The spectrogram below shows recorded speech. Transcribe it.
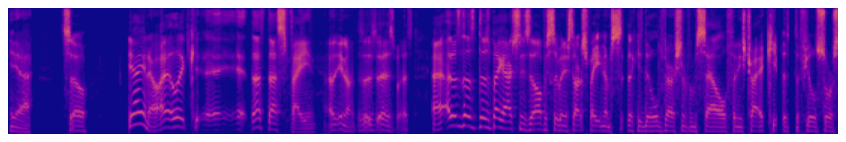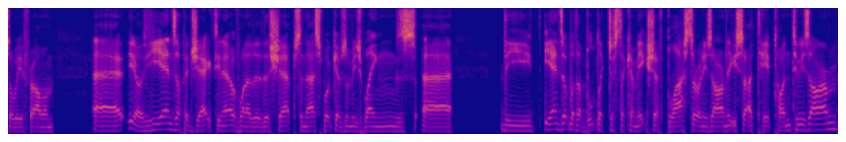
Yeah. So, yeah, you know, I like uh, that's that's fine. Uh, you know, it is, it is what it is. Uh, there's, there's there's big actions. Obviously, when he starts fighting him, like he's the old version of himself, and he's trying to keep the, the fuel source away from him. Uh, you know, he ends up ejecting out of one of the, the ships, and that's what gives him his wings. Uh, the he ends up with a bl- like just like a makeshift blaster on his arm that he sort of taped onto his arm.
